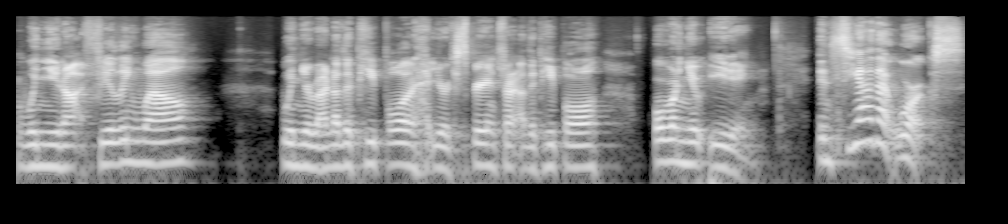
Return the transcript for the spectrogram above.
when you're not feeling well, when you're around other people and your experience around other people, or when you're eating, and see how that works.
